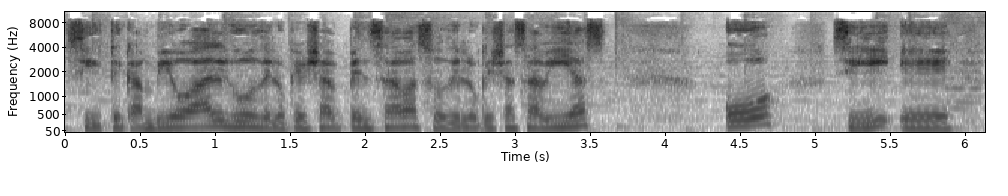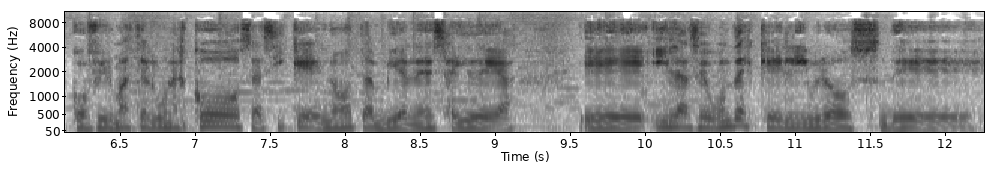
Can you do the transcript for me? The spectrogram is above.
si te cambió algo de lo que ya pensabas o de lo que ya sabías, o si eh, confirmaste algunas cosas y qué, ¿no? También esa idea. Eh, y la segunda es qué libros de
